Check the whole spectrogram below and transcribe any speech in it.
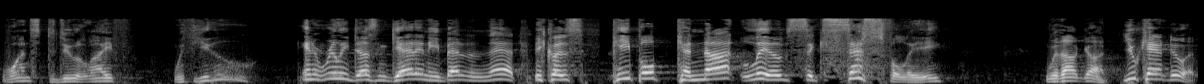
wants to do life with you. And it really doesn't get any better than that because people cannot live successfully without God. You can't do it.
